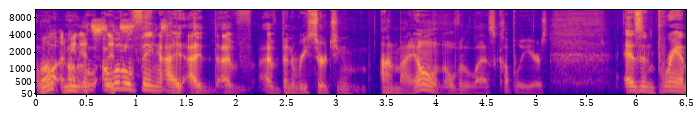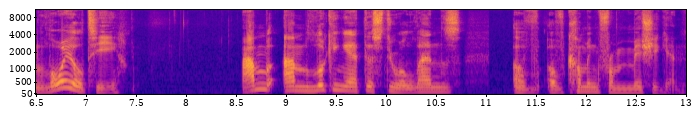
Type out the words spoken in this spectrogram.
A, Well, I mean, a- it's- a, little it's- thing it's- I, I I've I've been researching on my own over the last couple of years. As in brand loyalty, I'm I'm looking at this through a lens of of coming from Michigan.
